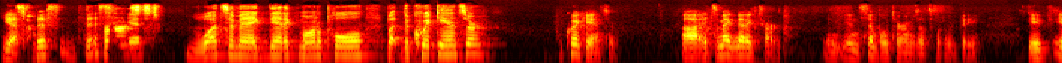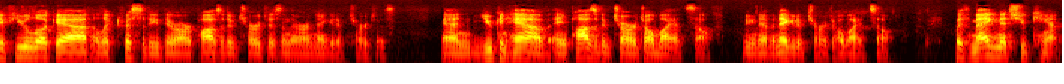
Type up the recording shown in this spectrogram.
Yes, this this First, what's a magnetic monopole? But the quick answer? Quick answer. Uh, it's a magnetic charge. In, in simple terms, that's what it would be. If, if you look at electricity, there are positive charges and there are negative charges. And you can have a positive charge all by itself. You can have a negative charge all by itself. With magnets, you can't.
